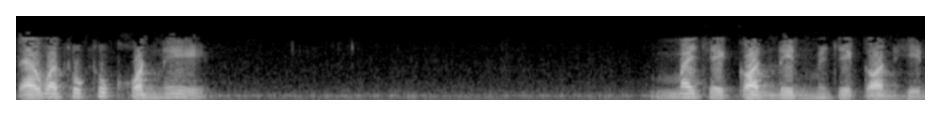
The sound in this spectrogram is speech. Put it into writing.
แต่ว่าทุกๆคนนี่ ไม่ใช่ก้อนดิน ไม่ใช่ก้อนหิน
